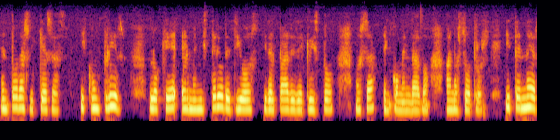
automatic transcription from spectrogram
en todas riquezas y cumplir lo que el ministerio de Dios y del Padre de Cristo nos ha encomendado a nosotros y tener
